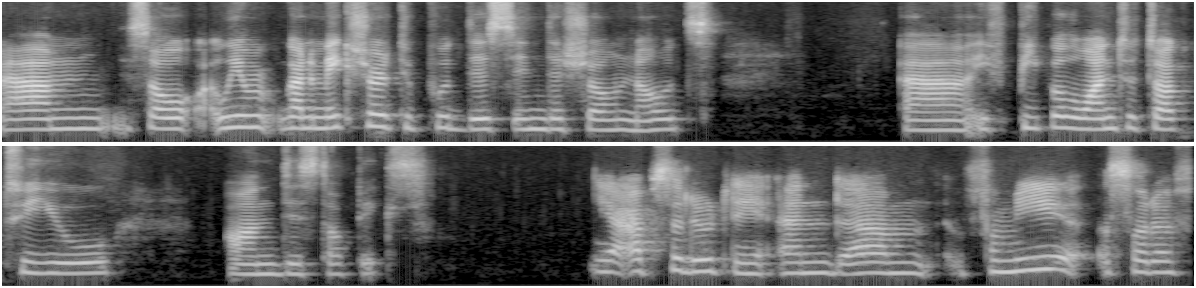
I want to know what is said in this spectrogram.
Um, so we're going to make sure to put this in the show notes uh, if people want to talk to you on these topics. Yeah, absolutely. And um, for me, sort of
